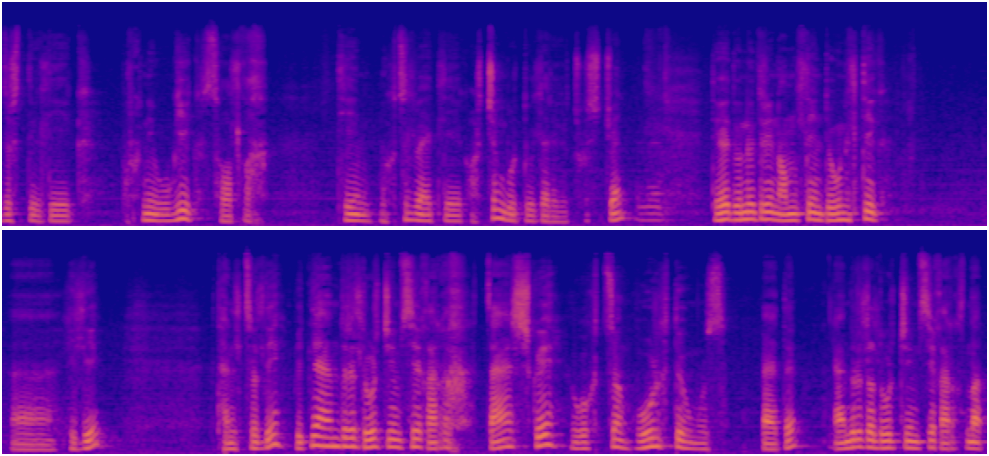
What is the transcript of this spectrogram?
зүр сэтгэлийг бурхны үгийг суулгах тийм нөхцөл байдлыг орчин бүрдүүлээрэй гэж хүсэж байна. Тэгээд өнөөдрийн номлын дүгнэлтийг хэлье. Танилцуулъя. Бидний амьдралд үр жимсийг гаргах зайлшгүй өгөгдсөн үүрэгтэй хүмүүс байдаг. Амьдрал бол үр жимсийг гаргаснаар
